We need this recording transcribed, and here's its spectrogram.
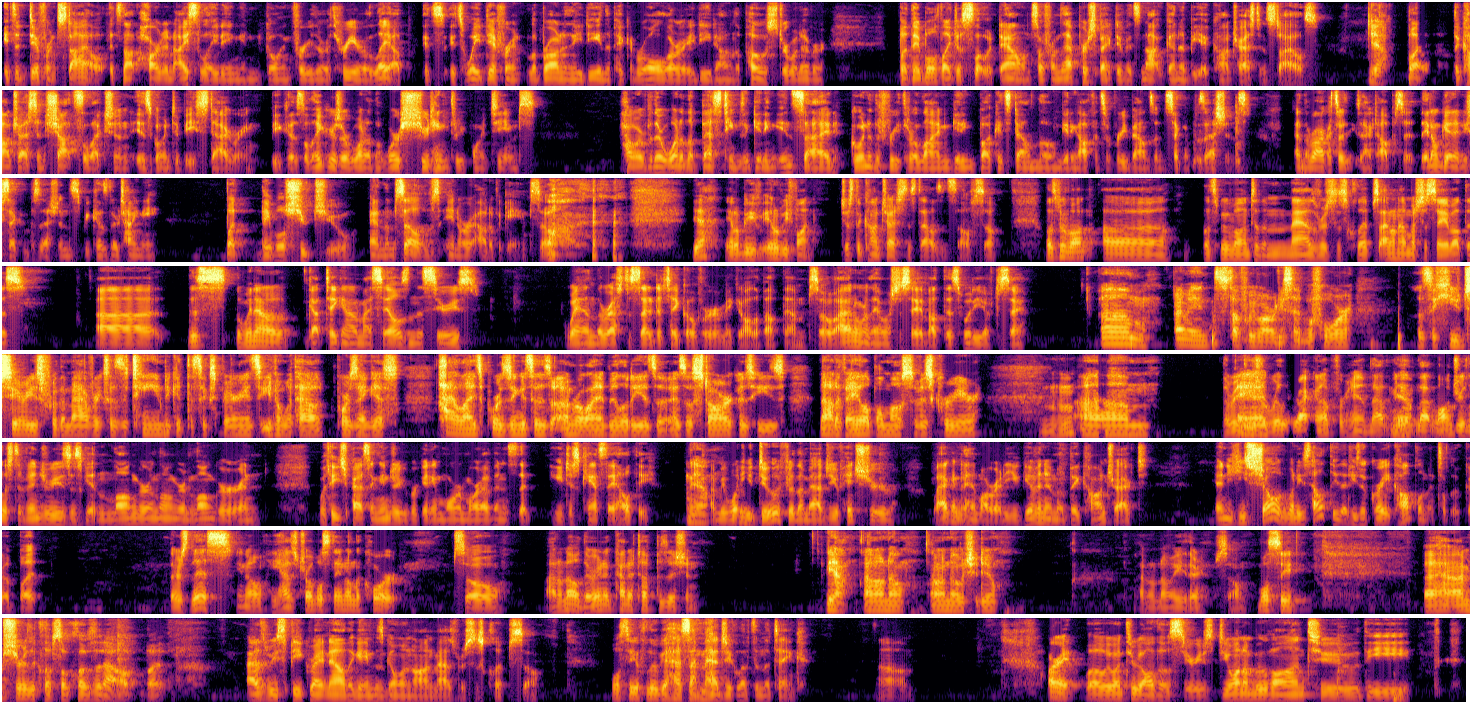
it's a different style. It's not Harden isolating and going for either a three or a layup. It's it's way different. LeBron and AD in the pick and roll or AD down in the post or whatever. But they both like to slow it down. So from that perspective, it's not going to be a contrast in styles. Yeah. But the contrast in shot selection is going to be staggering because the Lakers are one of the worst shooting three point teams. However, they're one of the best teams at getting inside, going to the free throw line, getting buckets down low, and getting offensive rebounds and second possessions. And the Rockets are the exact opposite. They don't get any second possessions because they're tiny, but they will shoot you and themselves in or out of a game. So, yeah, it'll be it'll be fun. Just the contrast in styles itself. So, let's move on. Uh, let's move on to the Mavs versus Clips. I don't have much to say about this. Uh, this the win out got taken out of my sails in this series when the rest decided to take over and make it all about them. So I don't really have much to say about this. What do you have to say? Um, I mean, stuff we've already said before. It's a huge series for the Mavericks as a team to get this experience, even without Porzingis. Highlights Porzingis' unreliability as a as a star because he's not available most of his career. Mm-hmm. Um, the injuries and, are really racking up for him. That yeah. that laundry list of injuries is getting longer and longer and longer, and with each passing injury, we're getting more and more evidence that he just can't stay healthy. Yeah, I mean, what do you do if you're the Mavs? You've hitched your wagon to him already. You've given him a big contract and he's shown when he's healthy that he's a great complement to Luka. But there's this, you know, he has trouble staying on the court. So I don't know. They're in a kind of tough position. Yeah, I don't know. I don't know what you do. I don't know either. So we'll see. Uh, I'm sure the Clips will close it out, but as we speak right now, the game is going on, Mavs versus Clips. So we'll see if Luka has some magic left in the tank. Um, all right. Well, we went through all those series. Do you want to move on to the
